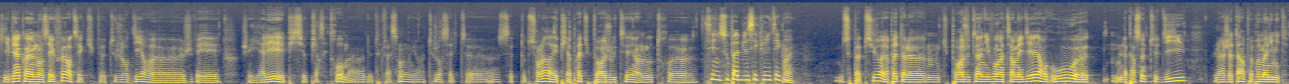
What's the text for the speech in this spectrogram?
qui est bien quand même dans le safe word, c'est que tu peux toujours dire euh, je, vais, je vais y aller et puis si au pire c'est trop, ben, de toute façon, il y aura toujours cette, euh, cette option-là. Et puis après, tu peux rajouter un autre. euh, C'est une soupape de sécurité, quoi. Ouais. une soupape sûre et après le- tu peux rajouter un niveau intermédiaire où la personne te dit là j'atteins à peu près ma limite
